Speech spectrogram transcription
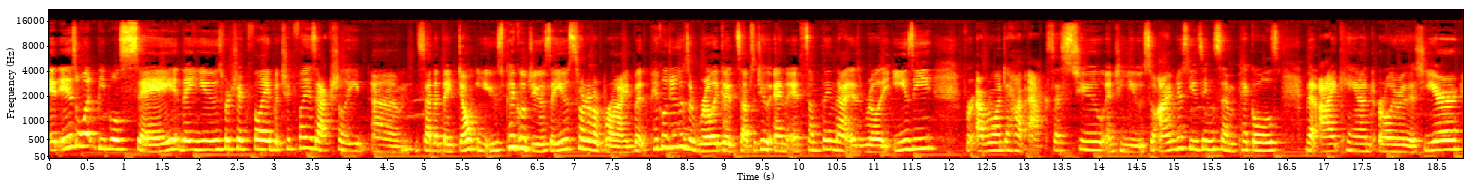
it is what people say they use for Chick-fil-A, but Chick-fil-A has actually um, said that they don't use pickle juice. They use sort of a brine, but pickle juice is a really good substitute and it's something that is really easy for everyone to have access to and to use. So I'm just using some pickles that I canned earlier this year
